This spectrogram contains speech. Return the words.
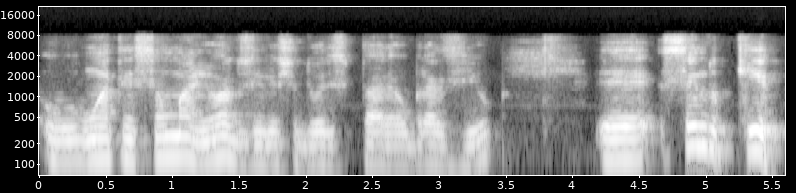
uma atenção maior dos investidores para o Brasil, é, sendo que,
